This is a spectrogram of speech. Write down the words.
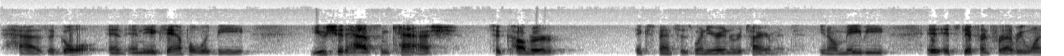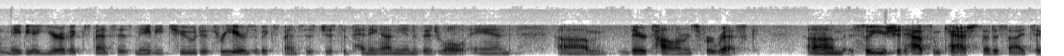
has a goal, and and the example would be, you should have some cash to cover expenses when you're in retirement. You know, maybe it's different for everyone. Maybe a year of expenses, maybe two to three years of expenses, just depending on the individual and um, their tolerance for risk. Um, so you should have some cash set aside to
